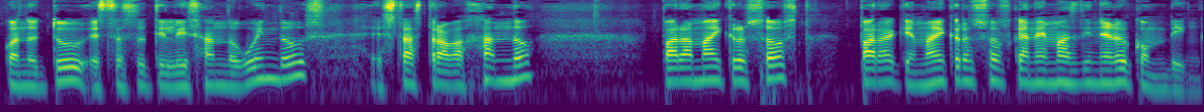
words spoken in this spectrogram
cuando tú estás utilizando Windows, estás trabajando para Microsoft para que Microsoft gane más dinero con Bing.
